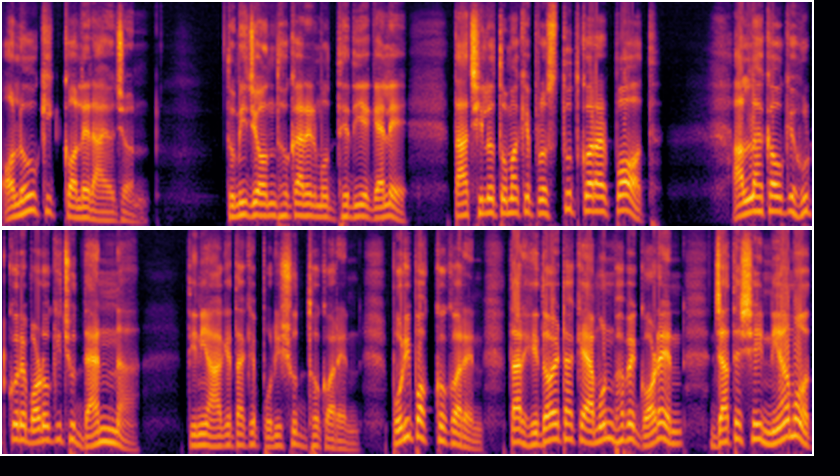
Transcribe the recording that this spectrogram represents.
অলৌকিক কলের আয়োজন। তুমি যে অন্ধকারের মধ্যে দিয়ে গেলে, তা ছিল তোমাকে প্রস্তুত করার পথ। আল্লাহ কাউকে হুট করে বড় কিছু দেন না। তিনি আগে তাকে পরিশুদ্ধ করেন, পরিপক্ক করেন, তার হৃদয়টাকে এমনভাবে গড়েন যাতে সেই নিয়ামত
